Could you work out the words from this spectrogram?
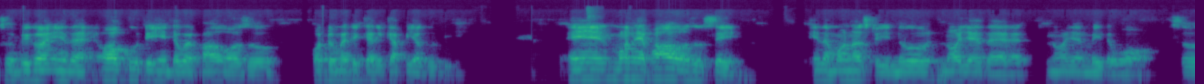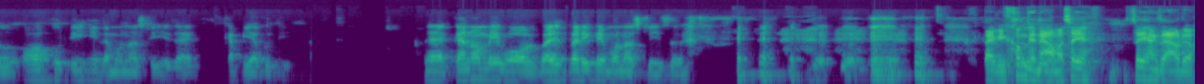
So because in the all kuti in the Nepal also automatically Kapiya kuti. And Nepal also say in the monastery, no, not yet the, yet made the wall. So all kuti in the monastery is a Kapiya kuti. They cannot make wall, very very big monastery. So. Tại vì không thể nào mà xây xây hàng rào được.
